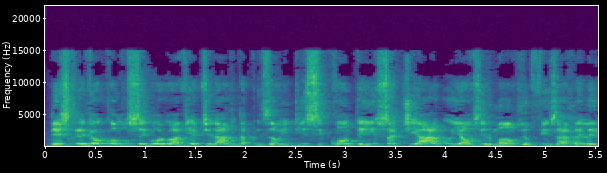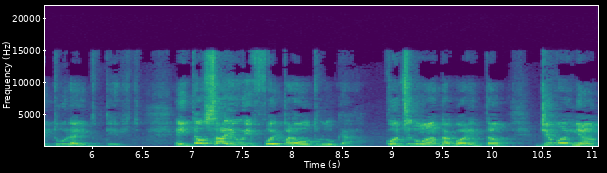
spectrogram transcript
descreveu como o Senhor o havia tirado da prisão e disse: Contem isso a Tiago e aos irmãos. Eu fiz a releitura aí do texto. Então saiu e foi para outro lugar. Continuando agora então, de manhã,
